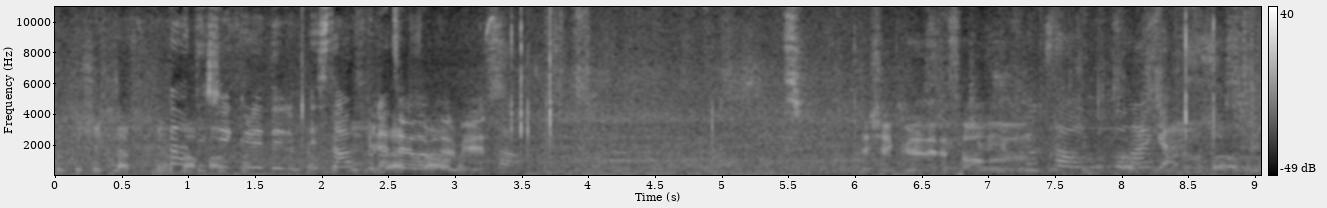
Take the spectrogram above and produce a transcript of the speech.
çok teşekkürler. Tutmayalım Ben daha fazla. teşekkür ederim. Estağfurullah. Teşekkürler, sağ olun. miyiz? Teşekkür ederiz. Sağ olun. Çok sağ olun. Kolay gelsin. Sağ olun.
